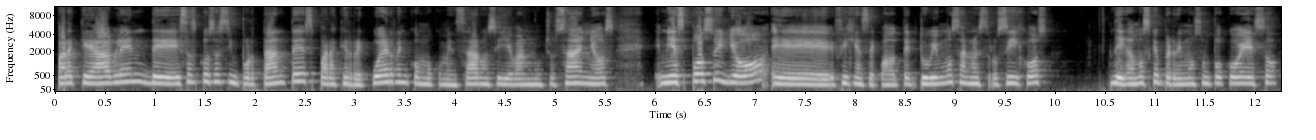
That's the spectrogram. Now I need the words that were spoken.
para que hablen de esas cosas importantes, para que recuerden cómo comenzaron, si llevan muchos años. Mi esposo y yo, eh, fíjense, cuando tuvimos a nuestros hijos, digamos que perdimos un poco eso,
